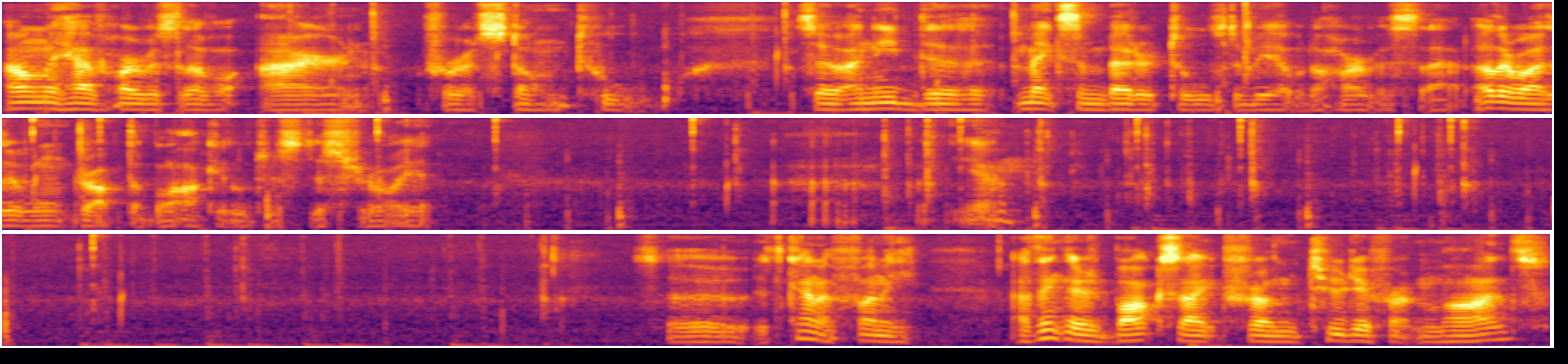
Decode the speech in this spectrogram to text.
I only have harvest level iron for a stone tool. So I need to make some better tools to be able to harvest that. Otherwise it won't drop the block, it'll just destroy it. Uh, but yeah. So it's kind of funny. I think there's bauxite from two different mods,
